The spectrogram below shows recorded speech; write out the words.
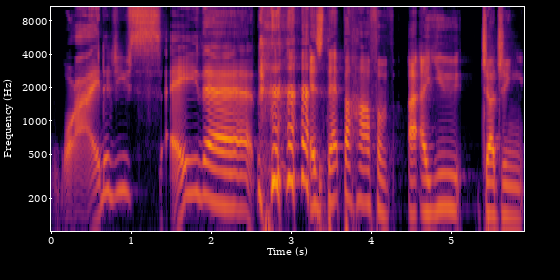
"Why did you say that? Is that behalf of are you judging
